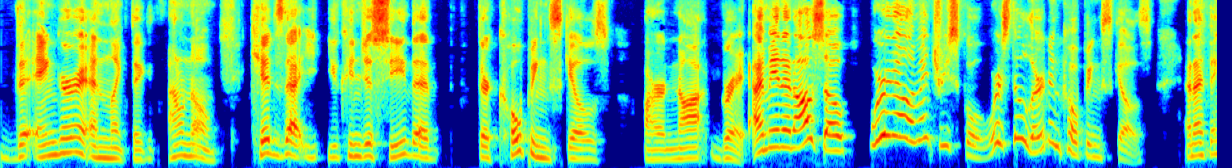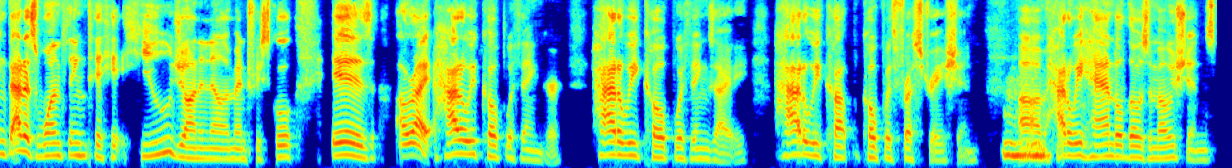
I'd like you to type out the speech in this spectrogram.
the anger and like the I don't know, kids that you can just see that their coping skills are not great. I mean, and also we're in elementary school. We're still learning coping skills. And I think that is one thing to hit huge on in elementary school is all right, how do we cope with anger? How do we cope with anxiety? How do we cope, cope with frustration? Mm-hmm. Um, how do we handle those emotions?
